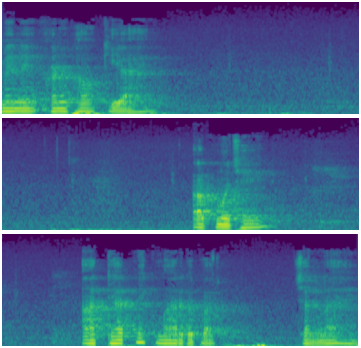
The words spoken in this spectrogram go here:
मैंने अनुभव किया है। अब मुझे आध्यात्मिक मार्ग पर चलना है।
